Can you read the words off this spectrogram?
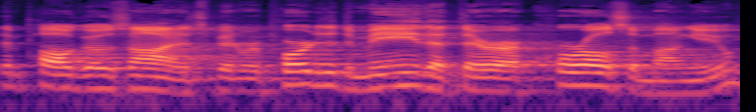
Then Paul goes on It's been reported to me that there are quarrels among you.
